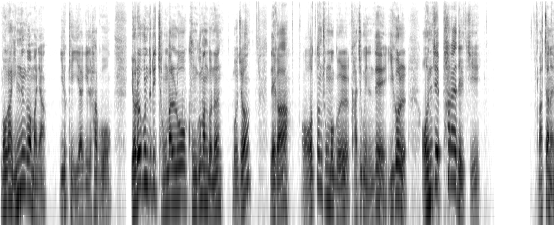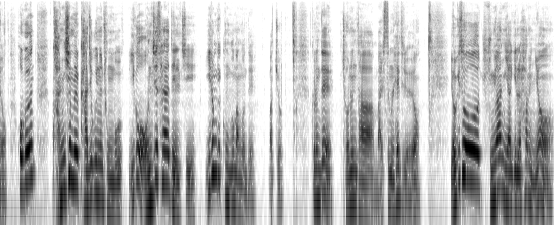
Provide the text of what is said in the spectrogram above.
뭐가 있는 거 마냥 이렇게 이야기를 하고 여러분들이 정말로 궁금한 거는 뭐죠? 내가 어떤 종목을 가지고 있는데 이걸 언제 팔아야 될지 맞잖아요. 혹은 관심을 가지고 있는 종목 이거 언제 사야 될지 이런 게 궁금한 건데 맞죠? 그런데 저는 다 말씀을 해드려요. 여기서 중요한 이야기를 하면요.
